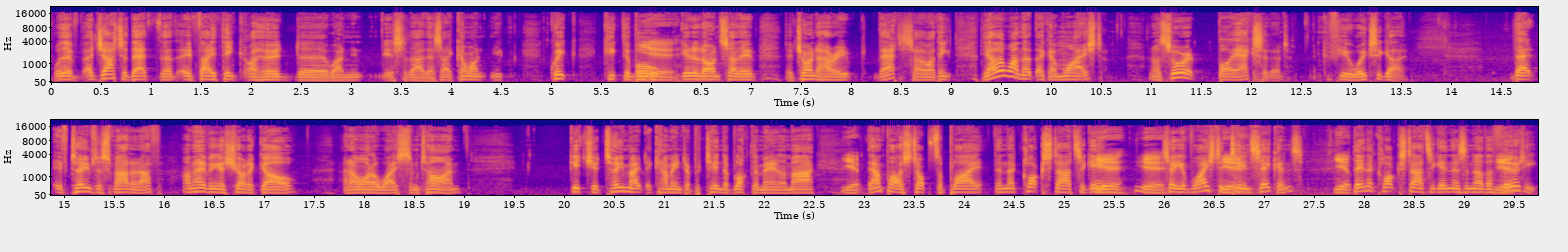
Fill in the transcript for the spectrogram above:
Well, they've adjusted that. that if they think, I heard uh, one yesterday, they say, come on, you, quick, kick the ball, Yeah. get it on. So they're, they're trying to hurry that. So I think the other one that they can waste, and I saw it by accident a few weeks ago, that if teams are smart enough, I'm having a shot at goal and I want to waste some time. Get your teammate to come in to pretend to block the man of the mark. Yep. The umpire stops the play, then the clock starts again. Yeah, yeah. So you've wasted Yeah. 10 seconds. Yep. Then the clock starts again, there's another Yeah, 30.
